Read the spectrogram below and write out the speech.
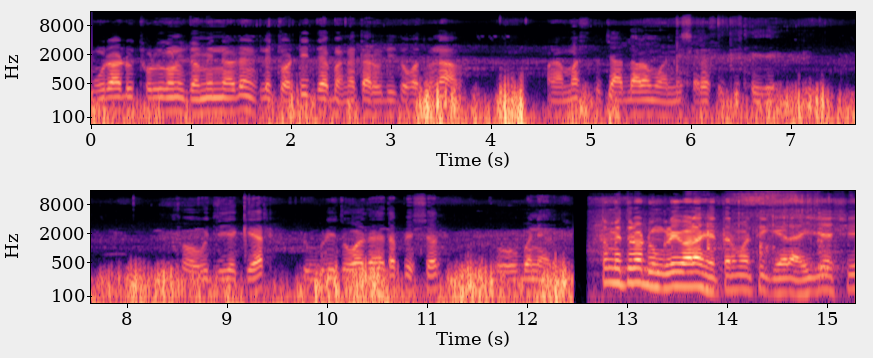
મુરાડું થોડું ઘણું જમીન અડે ને એટલે ચોટી જ જાય બને ત્યાર સુધી તો હોતું ના આવે. પણ આ મસ્ત ચાર દાડામાં અન્ય સરસ ઊભી થઈ જાય તો આવું જઈએ ઘેર. ડુંગળી જોવા જાય હતા સ્પેશિયલ તો બન્યા તો મિત્રો ડુંગળીવાળા ખેતરમાંથી ઘેર આવી જાય છે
